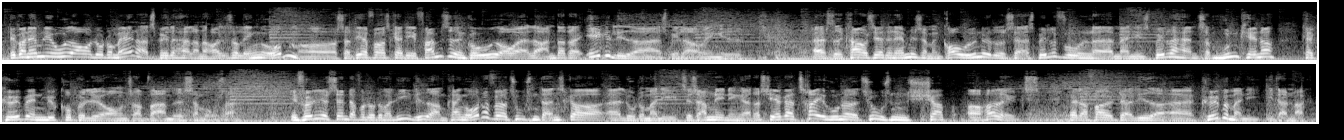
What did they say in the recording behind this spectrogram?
Det går nemlig ud over ludomaner, at spillehallerne holder så længe åben, og så derfor skal det i fremtiden gå ud over alle andre, der ikke lider af spilleafhængighed. Astrid Krav ser det nemlig som en grov udnyttelse af spillefuglen, at man i en spillehand, som hun kender, kan købe en mikrobølgeovns opvarmede samosa. Ifølge Center for Ludomani lider omkring 48.000 danskere af ludomani. Til sammenligning er der ca. 300.000 shopaholics, eller folk, der lider af købemani i Danmark.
